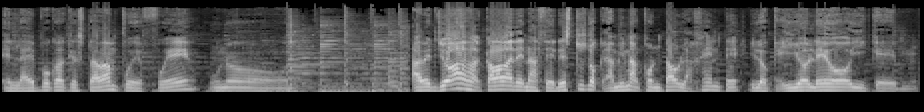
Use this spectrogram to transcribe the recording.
en la época que estaban, pues fue uno... A ver, yo acababa de nacer, esto es lo que a mí me ha contado la gente y lo que yo leo y que,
